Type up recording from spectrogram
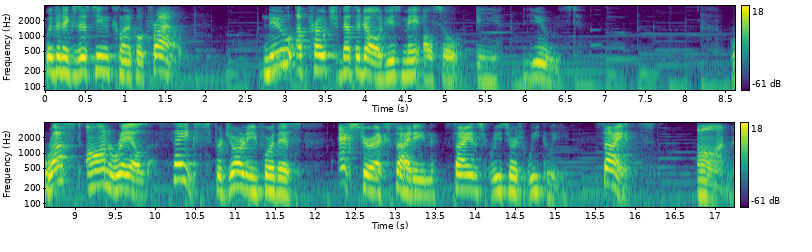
with an existing clinical trial. New approach methodologies may also be used. Rust on Rails, thanks for joining for this extra exciting Science Research Weekly. Science on.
